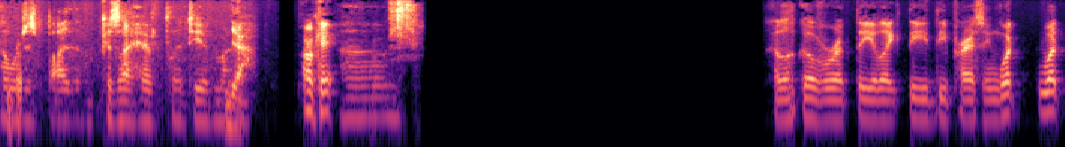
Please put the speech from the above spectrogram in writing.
I will just buy them because I have plenty of money. Yeah. Okay. Um, I look over at the like the the pricing. What what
